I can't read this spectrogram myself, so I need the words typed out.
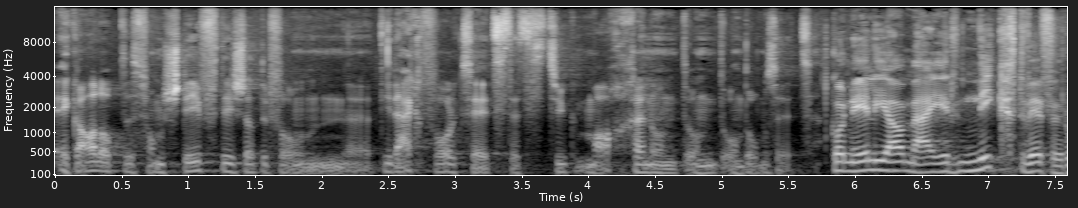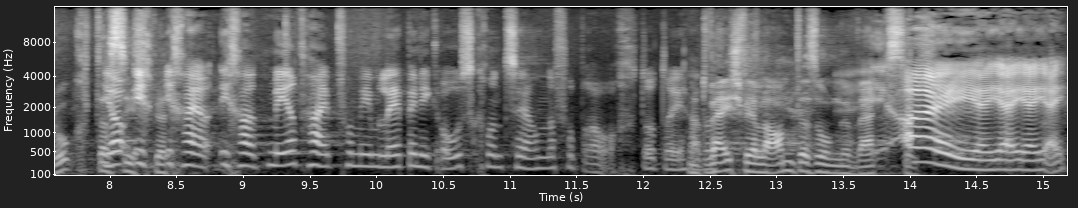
egal ob das vom Stift ist oder vom äh, direkt Vorgesetzten, das Zeug machen und, und, und umsetzen. Cornelia Meyer nickt wie verrückt. Das ja, ich, ich, habe, ich habe die Mehrheit von meinem Leben in Großkonzernen verbracht. Oder ich und weißt, wie lange das unterwegs ist? Ei, ei, ei, ei.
